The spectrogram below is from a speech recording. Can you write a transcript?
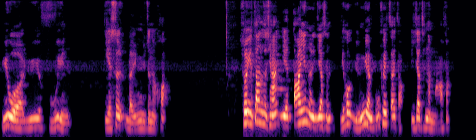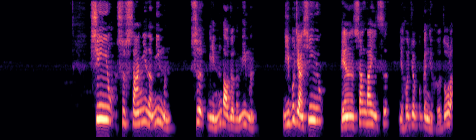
于我于浮云。”也是《论语》中的话。所以张子强也答应了李嘉诚，以后永远不会再找李嘉诚的麻烦。信用是商业的命门，是领导者的命门。你不讲信用，别人上当一次以后就不跟你合作了。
